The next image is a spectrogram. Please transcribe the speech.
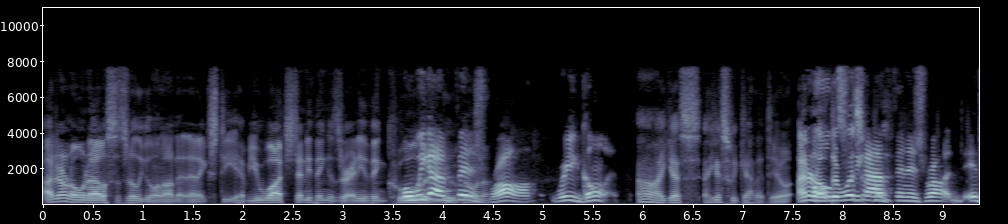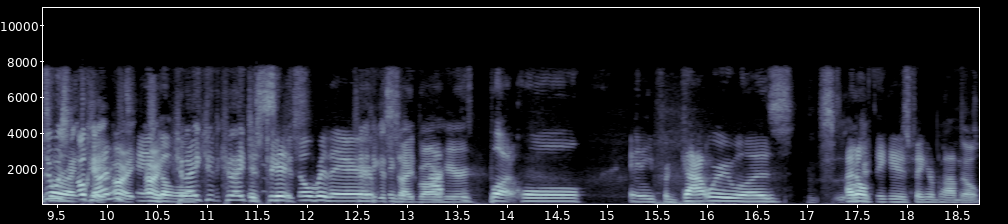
I don't know what else is really going on at NXT. Have you watched anything? Is there anything cool? well, we gotta finish? Raw. Where are you going? Oh, I guess I guess we gotta do. I don't know. There Folks, was we gotta finish Raw. It's there was all right. okay. Johnny all right. All right. Can I can, can I just take this? over there? can I take a sidebar here? His butthole, and he forgot where he was. I don't think he was finger popping. No.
